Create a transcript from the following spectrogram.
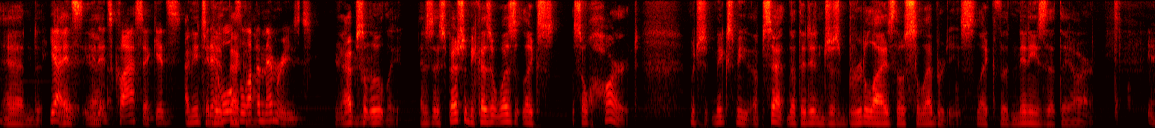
Mm-hmm. And yeah I- it's uh, it's classic it's I need to it holds a lot of it. memories mm-hmm. Absolutely, and especially because it was like so hard, which makes me upset that they didn't just brutalize those celebrities like the ninnies that they are. Yeah.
